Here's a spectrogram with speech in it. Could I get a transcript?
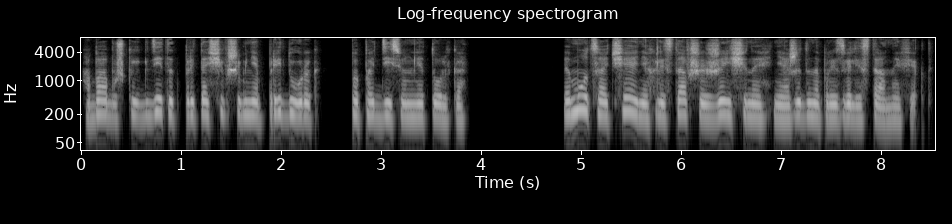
А бабушка, и где этот притащивший меня придурок? Попадись он мне только». Эмоции отчаяния, хлеставшие женщины, неожиданно произвели странный эффект.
